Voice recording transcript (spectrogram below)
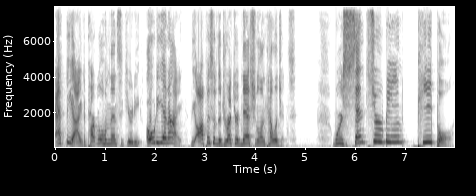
FBI, Department of Homeland Security, ODNI, the Office of the Director of National Intelligence. We're censoring people,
